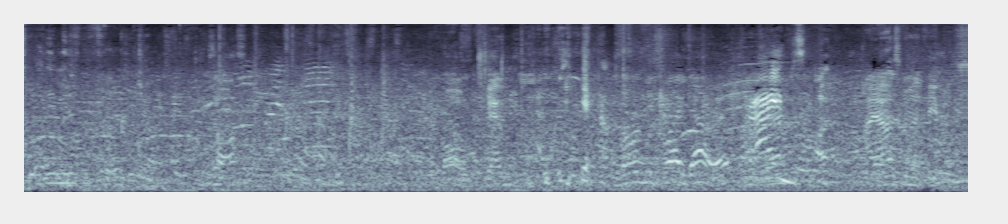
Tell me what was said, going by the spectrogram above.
20 minutes before the jump. It's awesome. Oh, Kim. Yeah. As long as he slides out, right? Grimes. I, I asked him if he was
